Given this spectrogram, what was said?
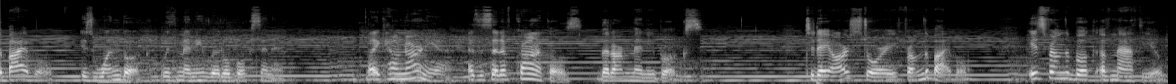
The Bible is one book with many little books in it, like how Narnia has a set of chronicles that are many books. Today, our story from the Bible is from the book of Matthew.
